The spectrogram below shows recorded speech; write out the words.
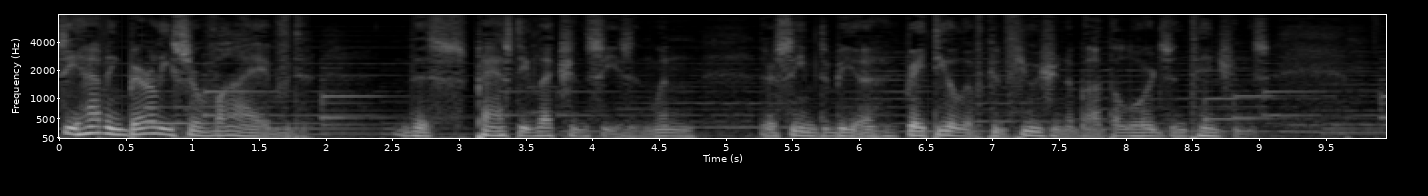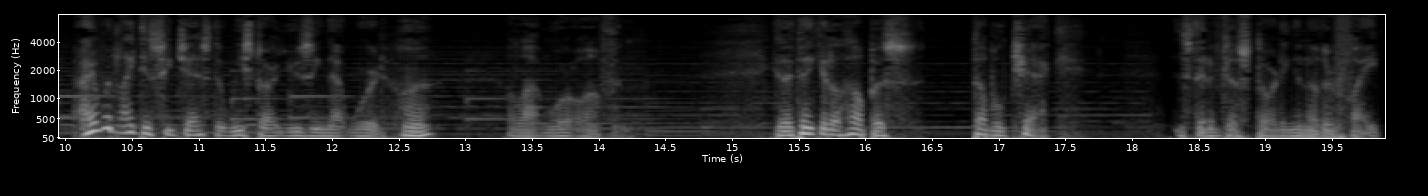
See, having barely survived this past election season when there seemed to be a great deal of confusion about the Lord's intentions, I would like to suggest that we start using that word, huh, a lot more often. Because I think it'll help us double check instead of just starting another fight.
